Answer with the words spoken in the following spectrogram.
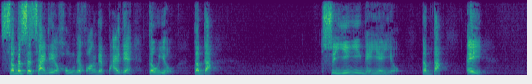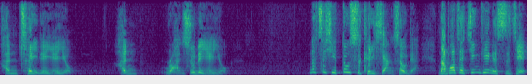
什么色彩都有，红的、黄的、白的都有，对不对？水莹莹的也有，对不对？哎，很脆的也有，很软熟的也有。那这些都是可以享受的。哪怕在今天的世界，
